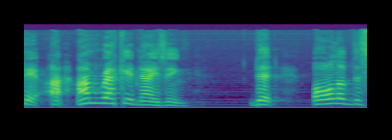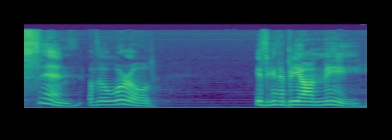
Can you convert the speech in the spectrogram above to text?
hey, I, I'm recognizing that all of the sin of the world is going to be on me.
